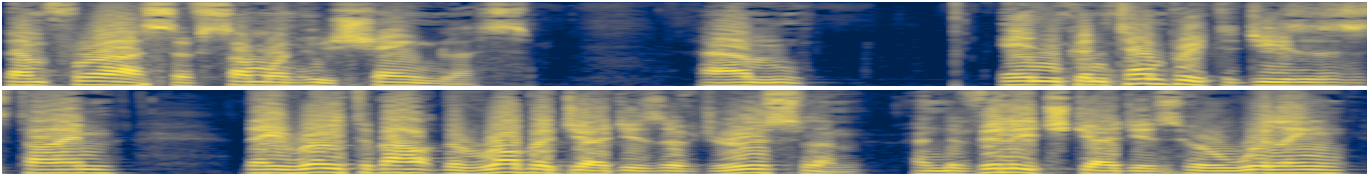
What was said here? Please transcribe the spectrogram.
than for us of someone who's shameless. Um, in contemporary to Jesus' time, they wrote about the robber judges of Jerusalem and the village judges who were willing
